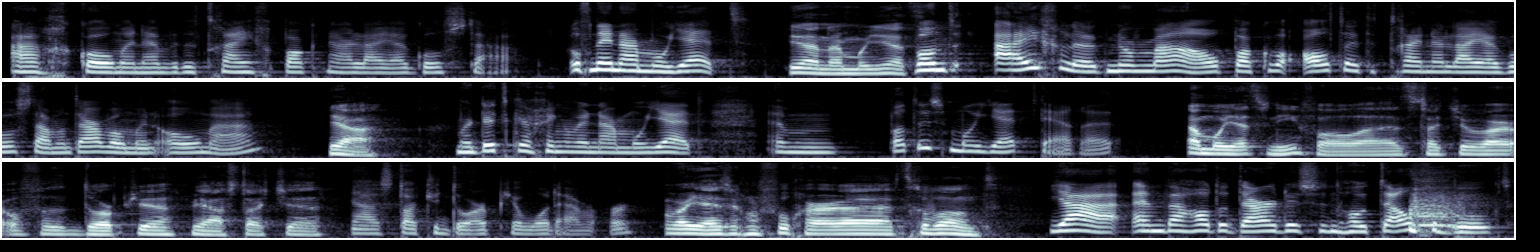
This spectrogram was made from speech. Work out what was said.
aangekomen en hebben we de trein gepakt naar La Llagosta. Of nee, naar Mollet. ja naar Mollet. Want eigenlijk, normaal pakken we altijd de trein naar La Llagosta, want daar woont mijn oma. Ja, Maar dit keer gingen we naar Mollet. En wat is Mollet, Derek? Nou, Mollet is in ieder geval eh, het stadje waar, of het dorpje, ja, stadje Ja, stadje, dorpje, whatever. waar jij zeg maar vroeger eh, hebt gewoond. Ja, en we hadden daar dus een hotel geboekt.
